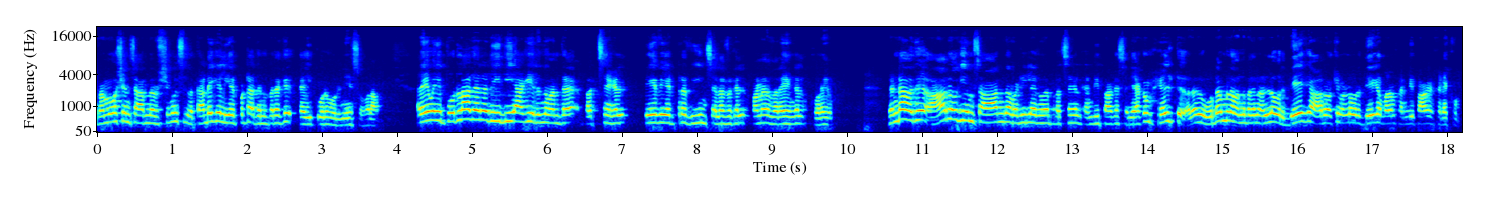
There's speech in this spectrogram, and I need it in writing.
ப்ரமோஷன் சார்ந்த விஷயங்கள் சில தடைகள் ஏற்பட்டு அதன் பிறகு கை உடனே சொல்லலாம் அதே மாதிரி பொருளாதார ரீதியாக இருந்து வந்த பிரச்சனைகள் தேவையற்ற வீண் செலவுகள் பண விரயங்கள் குறையும். ரெண்டாவது ஆரோக்கியம் சார்ந்த வழியில இருந்த பிரச்சனைகள் கண்டிப்பாக சரியாகும். ஹெல்த் அதாவது உடம்புல வந்து பார்த்தீங்கன்னா நல்ல ஒரு தேக ஆரோக்கியம் நல்ல ஒரு தேக பலம் கண்டிப்பாக கிடைக்கும்.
